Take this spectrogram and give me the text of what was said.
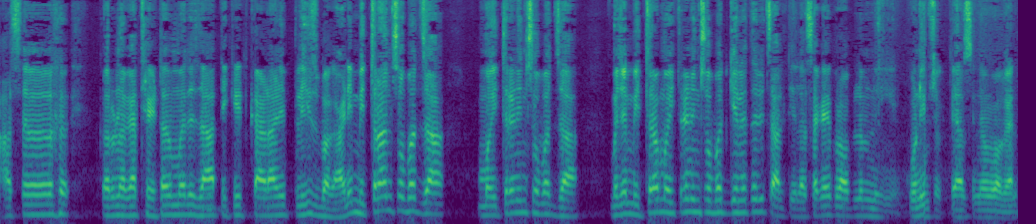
असं करू नका. थिएटरमध्ये जा तिकीट काढा आणि प्लीज बघा. आणि मित्रांसोबत जा मैत्रिणींसोबत जा. म्हणजे मित्र मैत्रिणींसोबत गेले तरी चालतील असा काही प्रॉब्लेम नाहीये. कोणी शकते हा सिनेमा बघायला.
